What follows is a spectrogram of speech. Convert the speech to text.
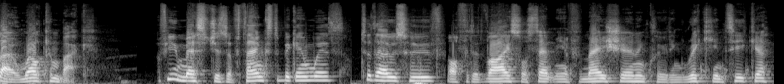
Hello and welcome back. A few messages of thanks to begin with to those who've offered advice or sent me information, including Ricky and Tika,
